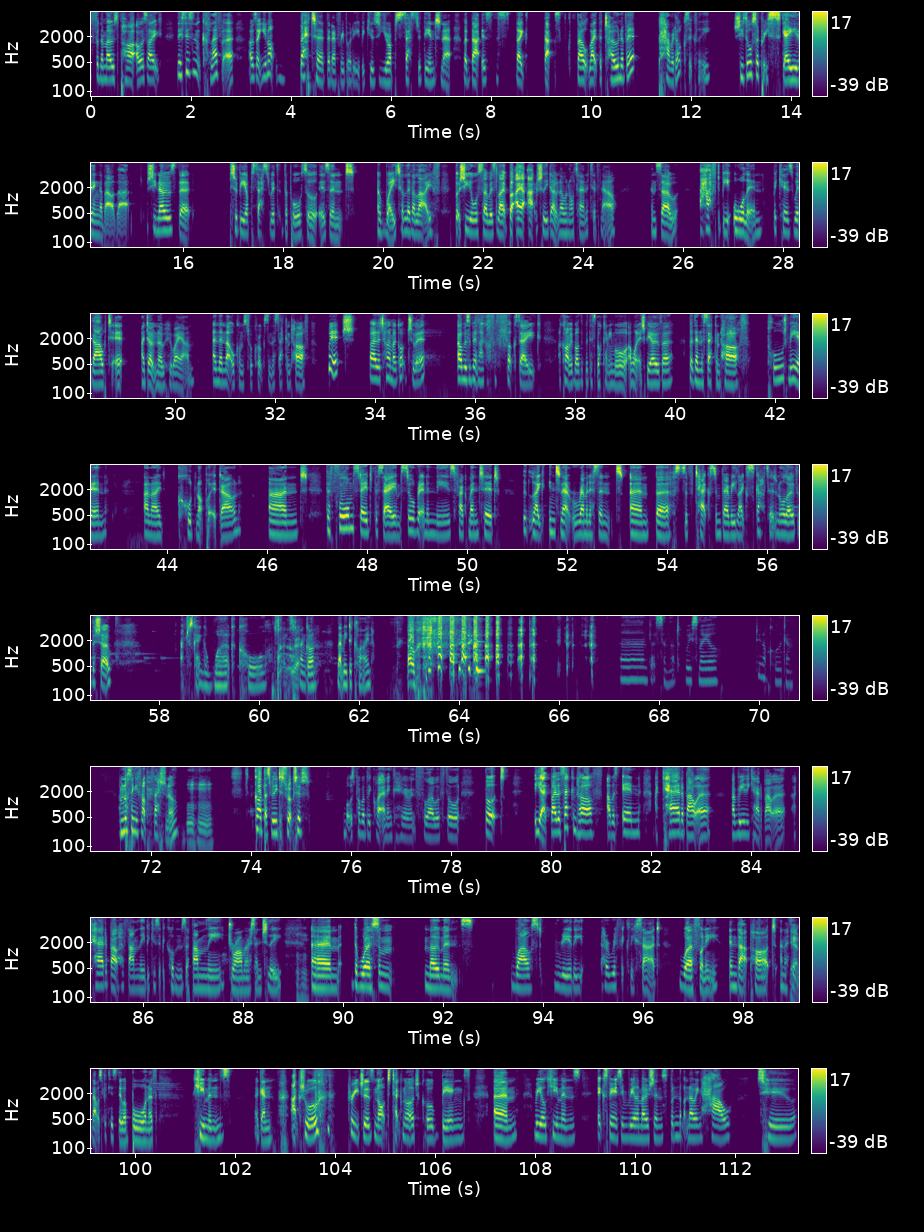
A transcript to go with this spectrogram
for the most part, I was like, this isn't clever. I was like, you're not better than everybody because you're obsessed with the internet. But that is this, like, that's felt like the tone of it. Paradoxically, she's also pretty scathing about that she knows that to be obsessed with the portal isn't a way to live a life but she also is like but i actually don't know an alternative now. And so i have to be all in because without it i don't know who i am. And then that all comes to a crux in the second half which by the time i got to it i was a bit like oh for fuck's sake. I can't be bothered with this book anymore. I want it to be over. But then the second half pulled me in and i could not put it down. And the form stayed the same, still written in these fragmented, like internet reminiscent um, bursts of text and very like scattered and all over the show. I'm just getting a work call. Just answer it. Hang on. Let me decline. Oh. And let's send that to voicemail. Do not call again. I'm nothing if not professional. hmm God, that's really disrupted what was probably quite an incoherent flow of thought. But yeah, by the second half, I was in. I cared about her. I really cared about her. I cared about her family because it becomes a family drama essentially. hmm Um, there were some moments, whilst really horrifically sad, were funny in that part, and I think Yeah. that was because they were born of humans, again, actual creatures, not technological beings, um, real humans experiencing real emotions, but not knowing how to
